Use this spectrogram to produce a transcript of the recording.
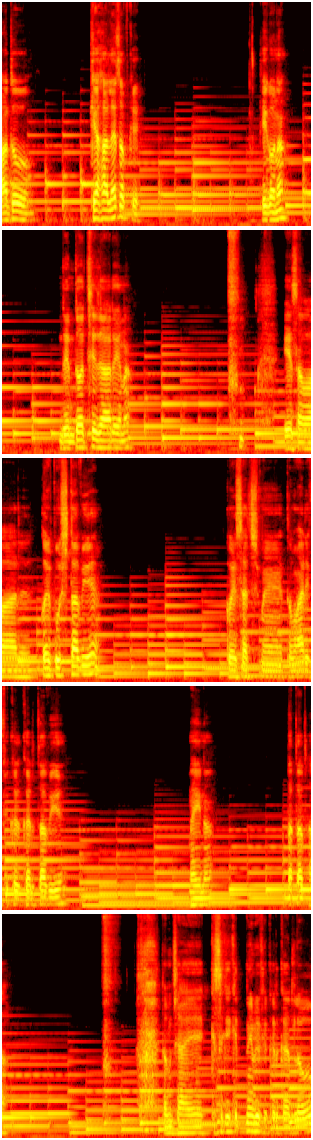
हाँ तो क्या हाल है सबके? ठीक हो ना? दिन तो अच्छे जा रहे हैं ना? ये सवाल कोई पूछता भी है? कोई सच में तुम्हारी फ़िक्र करता भी है? नहीं ना? पता था। तुम चाहे किसी की कितनी भी फ़िक्र कर लो,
